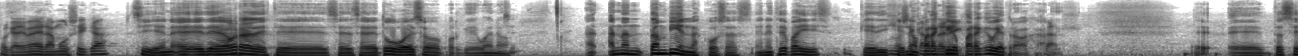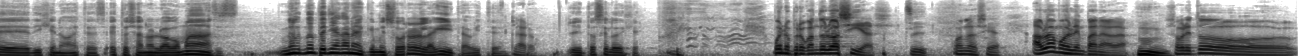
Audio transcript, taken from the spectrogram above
porque además de la música, Sí, en- eh, de ahora este, se, se detuvo eso porque, bueno, andan tan bien las cosas en este país que dije, no, ¿para qué, ¿para qué voy a trabajar? Claro. Eh, eh, entonces dije, no, esto, es- esto ya no lo hago más. No, no tenía ganas de que me sobrara la guita, ¿viste? claro. Y entonces lo dejé. Bueno, pero cuando lo hacías, Sí. cuando lo hacías, hablamos de la empanada, Mm. sobre todo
